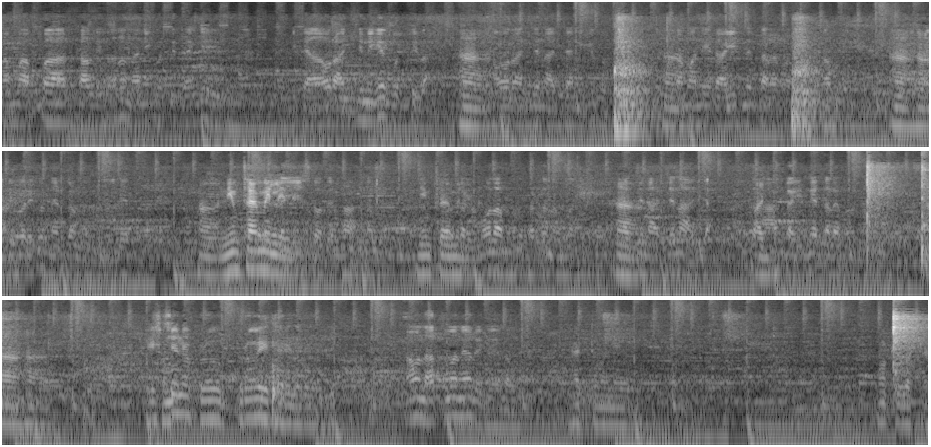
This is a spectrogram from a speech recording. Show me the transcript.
ನಮ್ಮ ಅಪ್ಪ ಕಾಲದಿಂದ ನನಗೆ ಗೊತ್ತಿದ್ದಂಗೆ ಇದೆ ಅವ್ರ ಅಜ್ಜನಿಗೆ ಗೊತ್ತಿಲ್ಲ. ಹಾಂ. ಅವರ ಅಜ್ಜನ ಅಜ್ಜನಿಗೆ ಗೊತ್ತಿಲ್ಲ. ಹಾ. ನಮ್ಮ ನೀರು ಐದನೇ ಥರ ಹಾಂ ಹಾಂ. ಇದುವರೆಗೂ ನೆಡ್ಕೊಂಡು ಬಂದಿದ್ದೀನಿ ಹಾಂ ನಿಮ್ಮ ಫ್ಯಾಮಿಲಿ ಇಷ್ಟೋದೆಲ್ಲ ನಿಮ್ಮ ಫ್ಯಾಮಿಲಿ. ಮೂಲ ಕಟ್ಟ ನಮ್ಮ. ಅಜ್ಜನ ಅಜ್ಜನ ಅಜ್ಜ ಅಜ್ಜ. ಅಕ್ಕ ಇನ್ನೇ ತಲೆ ಹಾಂ ಹಾಂ. ಎಷ್ಟು ಜನ ಪುರೋ ಪುರೋಹಿತರಿದ್ದಾರೆ ಇಲ್ಲಿ? ಅವನು ಹತ್ತು ಮನೆಯವರು ಇದೆ ನಾವು ಹತ್ತು ಮನೆಯವರು. ಓಕೆ ಭಟ್ರೆ.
